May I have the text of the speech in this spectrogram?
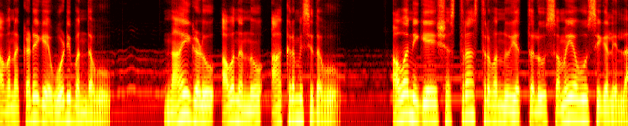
ಅವನ ಕಡೆಗೆ ಓಡಿಬಂದವು. ನಾಯಿಗಳು ಅವನನ್ನು ಆಕ್ರಮಿಸಿದವು. ಅವನಿಗೆ ಶಸ್ತ್ರಾಸ್ತ್ರವನ್ನು ಎತ್ತಲು ಸಮಯವೂ ಸಿಗಲಿಲ್ಲ.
